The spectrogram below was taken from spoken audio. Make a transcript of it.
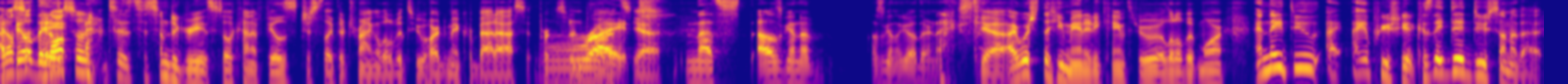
it I also they it also to, to some degree it still kind of feels just like they're trying a little bit too hard to make her badass at certain right. parts. Yeah, And that's I was gonna I was gonna go there next. yeah. I wish the humanity came through a little bit more, and they do. I, I appreciate it because they did do some of that.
